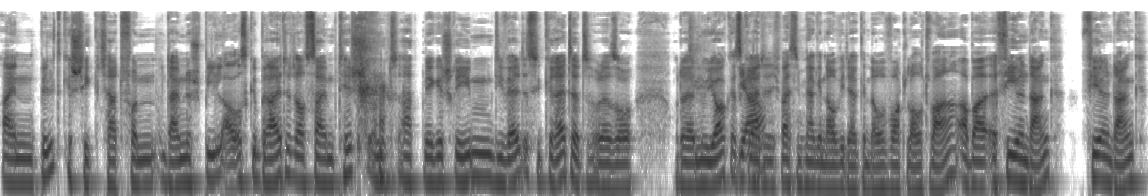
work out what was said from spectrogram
ein Bild geschickt hat von deinem Spiel ausgebreitet auf seinem Tisch und hat mir geschrieben, die Welt ist gerettet oder so. Oder New York ist Ja. gerettet. Ich weiß nicht mehr genau, wie der genaue Wortlaut war, aber äh, vielen Dank. Vielen Dank.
